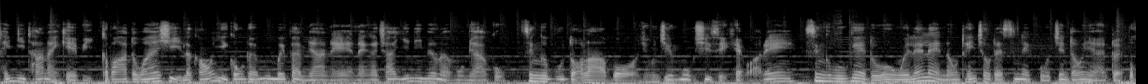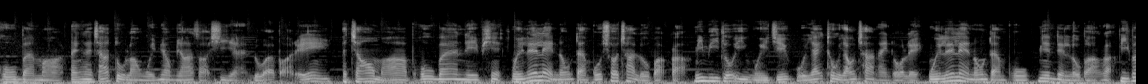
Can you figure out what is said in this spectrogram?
ထိန်းညှိထားနိုင်ခဲ့ပြီးကမ္ဘာတဝန်းရှိ၎င်း၏ကုန်သွယ်မှုမိတ်ဖက်များနဲ့နိုင်ငံခြားယင်းနှိမ့်မြုပ်နှံမှုများကိုစင်ကာပူဒေါ်လာအပေါ်ယုံကြည်မှုရှိစေခဲ့ပါတယ်စင်ကာပူကဲ့သို့ငွေလဲလှယ်နှုန်းထိန်းချုပ်တဲ့စနစ်ကိုကျင့်သုံးရန်အတွက်ဗဟိုဘဏ်မှာနိုင်ငံခြားဒေါ်လာငွေမြောက်များစွာရှိရန်လိုအပ်ပါတယ်အကြောင်းမှာဗဟိုဘဏ်အနေဖြင့်ငွေလဲလှယ်နှုန်းတန်ဖိုးလျှော့ချလိုပါကမိမိတို့၏ငွေကြေးကိုရိုက်ထုတ်ရောင်းချနိုင်တော့လေငွေလဲလှယ်နှုန်းတန်ဖိုးမြင့်တင်လိုပါကပြည်ပ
